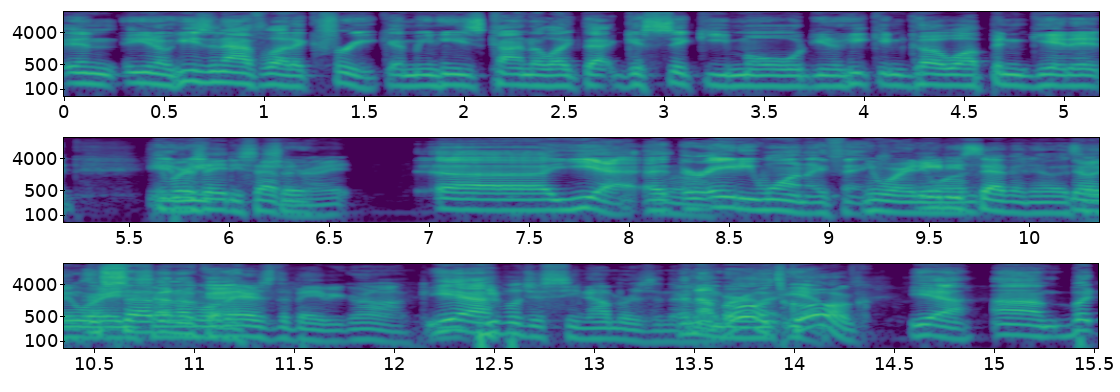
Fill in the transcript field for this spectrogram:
in you know, he's an athletic freak. I mean, he's kind of like that Gesicki mold. You know, he can go up and get it. He And wears we- 87, sure. right? Uh, yeah, uh, or 81, I think. He wore 81. 87. No, it's No, he 87. wore 87. 87, Well, okay. there's the baby Gronk. Yeah. People just see numbers in there. The like, number, oh, it's yeah. Gronk. Yeah, um, but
